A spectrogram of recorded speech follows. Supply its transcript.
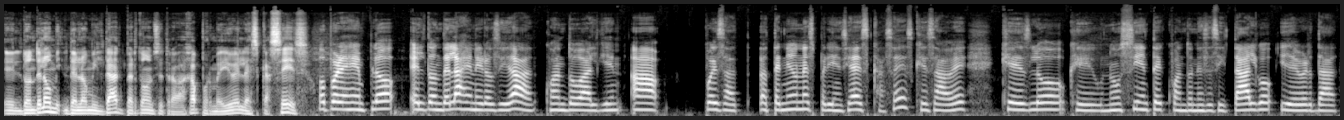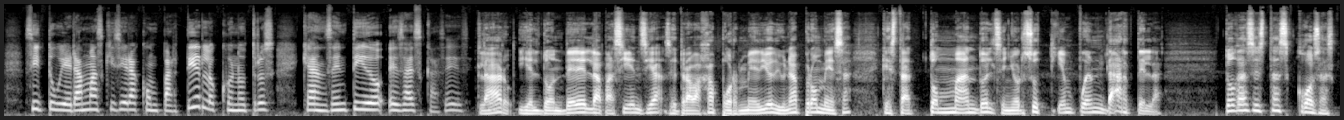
El don de la, humi- de la humildad, perdón, se trabaja por medio de la escasez. O por ejemplo, el don de la generosidad, cuando alguien ha pues ha, ha tenido una experiencia de escasez, que sabe qué es lo que uno siente cuando necesita algo y de verdad, si tuviera más, quisiera compartirlo con otros que han sentido esa escasez. Claro, y el don de la paciencia se trabaja por medio de una promesa que está tomando el Señor su tiempo en dártela. Todas estas cosas,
